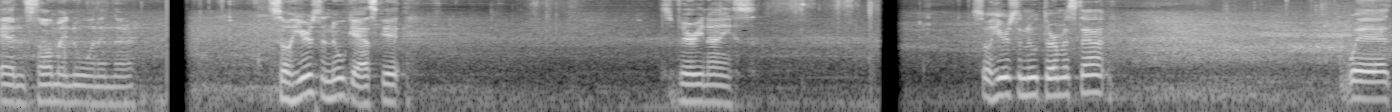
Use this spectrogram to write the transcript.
and install my new one in there. So here's the new gasket. It's very nice. So here's the new thermostat. With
